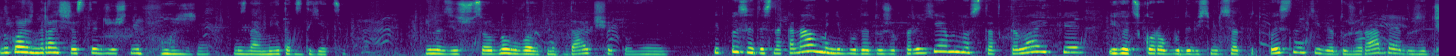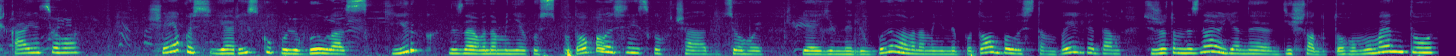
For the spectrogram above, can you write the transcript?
Ну кожен раз щастить же ж не може. Не знаю, мені так здається. Іноді ж все одно бувають невдачі, тому. Підписуйтесь на канал, мені буде дуже приємно, ставте лайки. І геть скоро буде 80 підписників. Я дуже рада, я дуже чекаю цього. Ще якось я різко полюбила скірк. Не знаю, вона мені якось сподобалась різко, хоча до цього я її не любила, вона мені не подобалась там виглядом. Сюжетом не знаю, я не дійшла до того моменту,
